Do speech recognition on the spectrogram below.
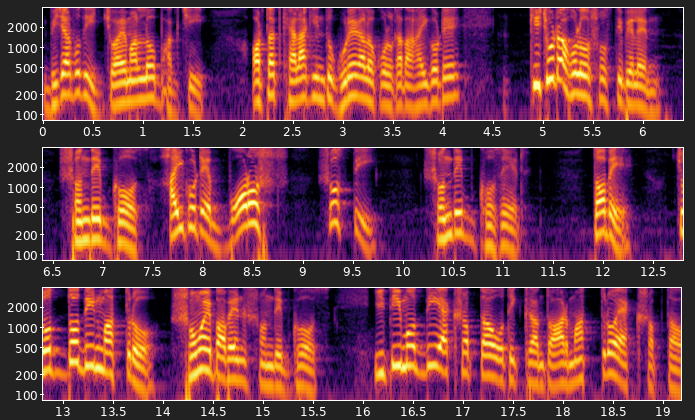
বিচারপতি জয়মাল্য বাগচি। অর্থাৎ খেলা কিন্তু ঘুরে গেল কলকাতা হাইকোর্টে। কিছুটা হলেও স্বস্তি পেলেন সন্দীপ ঘোষ। হাইকোর্টে বড় স্বস্তি সন্দীপ ঘোষের। তবে চোদ্দ দিন মাত্র সময় পাবেন সন্দীপ ঘোষ। ইতিমধ্যেই এক সপ্তাহ অতিক্রান্ত, আর মাত্র এক সপ্তাহ।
